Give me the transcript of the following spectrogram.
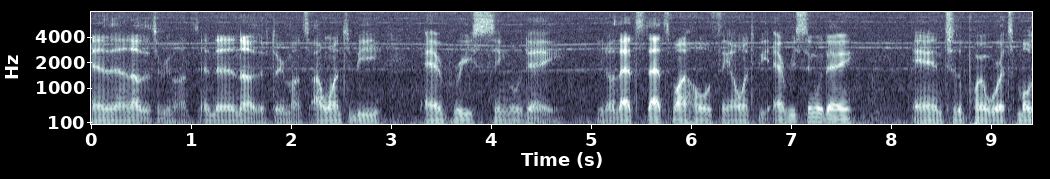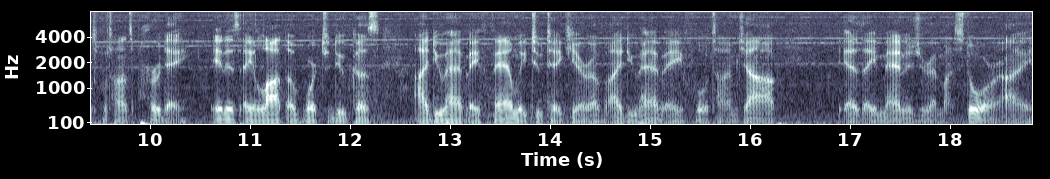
and then another three months and then another three months. I want to be every single day. You know that's that's my whole thing. I want to be every single day and to the point where it's multiple times per day. It is a lot of work to do because i do have a family to take care of. I do have a full-time job as a manager at my store. I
